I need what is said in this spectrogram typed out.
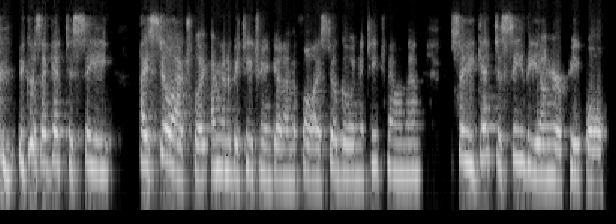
because I get to see, I still actually, I'm going to be teaching again in the fall. I still go in and teach now and then. So you get to see the younger people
